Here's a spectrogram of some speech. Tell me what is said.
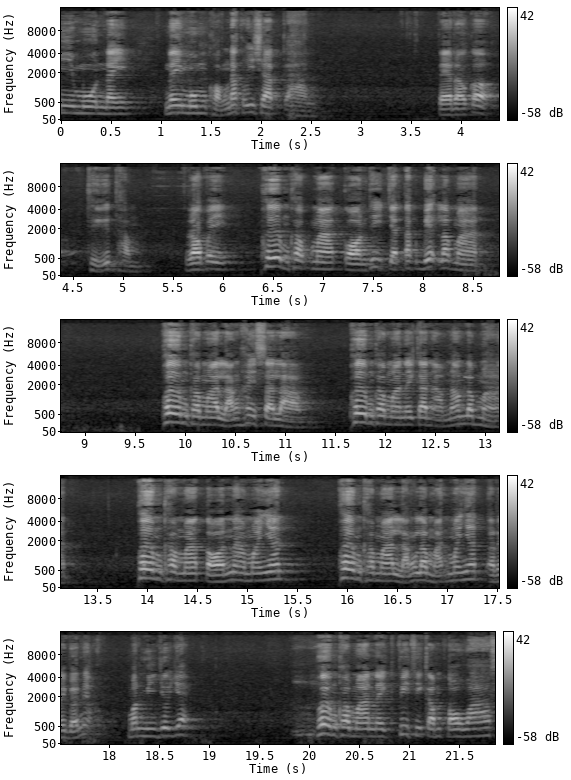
มีมูลในในมุมของนักวิชาการ แต่เราก็ถือทำเราไปเพิ่มเข้ามาก่อนที่จะตักเบ็ดละหมาด เพิ่มเข้ามาหลังให้สลาม เพิ่มเข้ามาในการอาบน้ำละหมาด เพิ่มเข้ามาตอนหน้ามายัดเพิ่มเข้ามาหลังละหมาดมายัดอะไรแบบเนี้ยมันมีเยอะแยะ เพิ่มเข้ามาในพิธีกรรมตอวาฟ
